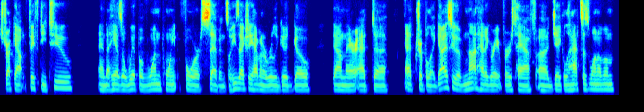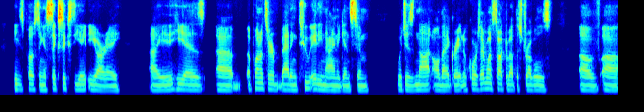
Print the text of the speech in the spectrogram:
struck out 52, and uh, he has a whip of 1.47. So he's actually having a really good go down there at uh, at AAA. Guys who have not had a great first half, uh, Jake Latz is one of them. He's posting a 668 ERA. Uh, he, has uh, opponents are batting 289 against him, which is not all that great. And of course, everyone's talked about the struggles of uh,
